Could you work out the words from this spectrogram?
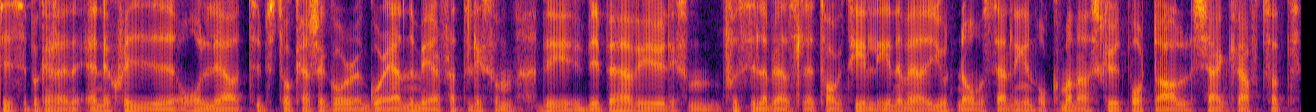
priset på kanske energi, olja, typ då kanske går, går ännu mer för att liksom, vi, vi behöver ju liksom fossila bränslen ett tag till innan vi har gjort den här omställningen och man har skurit bort all kärnkraft så att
